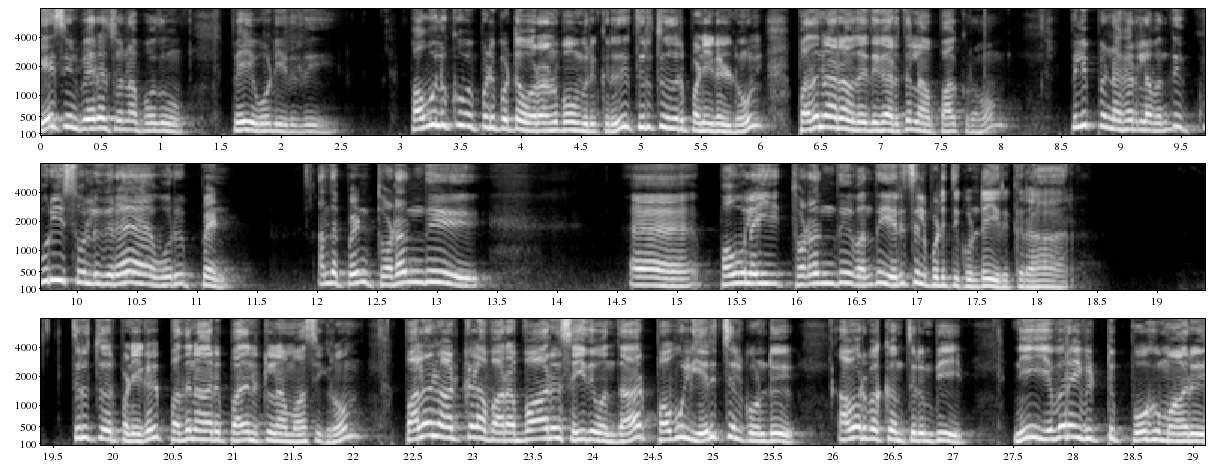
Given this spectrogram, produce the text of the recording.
இயேசுவின் பெயரை சொன்னால் போதும் பேய் ஓடிடுது பவுலுக்கும் இப்படிப்பட்ட ஒரு அனுபவம் இருக்கிறது. திருத்துதர் பணிகள் நூல் பதினாறாவது அதிகாரத்தில் நாம் பார்க்குறோம். பிலிப்பு நகரில் வந்து குறி சொல்லுகிற ஒரு பெண் அந்த பெண் தொடர்ந்து பவுலை தொடர்ந்து வந்து எரிச்சல் படுத்தி கொண்டே இருக்கிறார். திருத்தூர் பணிகள் பதினாறு பதினெட்டில் நாம் வாசிக்கிறோம். பல நாட்கள் அவர் அவ்வாறு செய்து வந்தார். பவுல் எரிச்சல் கொண்டு அவர் பக்கம் திரும்பி நீ இவரை விட்டு போகுமாறு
